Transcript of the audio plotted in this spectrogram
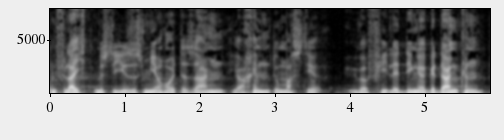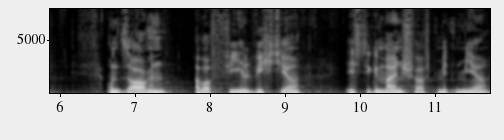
Und vielleicht müsste Jesus mir heute sagen, Joachim, du machst dir über viele Dinge Gedanken und Sorgen, aber viel wichtiger ist die Gemeinschaft mit mir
